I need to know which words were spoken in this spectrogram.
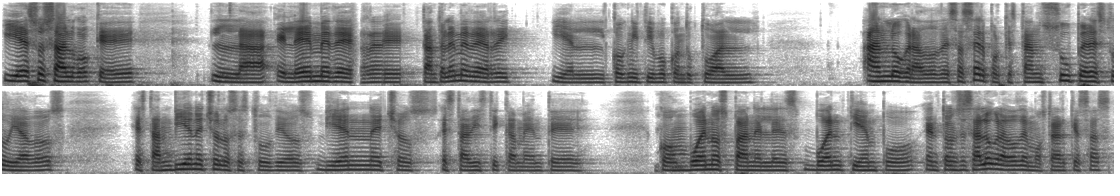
y eso es algo que la, el MDR, tanto el MDR y el cognitivo conductual han logrado deshacer porque están súper estudiados, están bien hechos los estudios, bien hechos estadísticamente, con buenos paneles, buen tiempo. Entonces ha logrado demostrar que esas...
